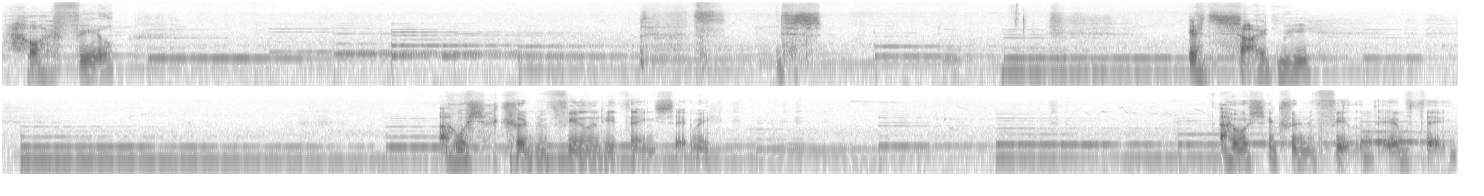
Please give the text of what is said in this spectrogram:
How I feel. This. Inside me. I wish I couldn't feel anything, Sammy. I wish I couldn't feel a damn thing.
